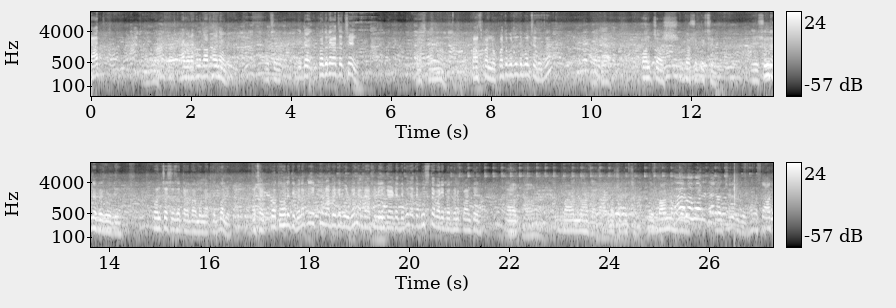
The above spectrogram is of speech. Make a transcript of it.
দাঁত? আগর এখনও দাঁত হয় নাই? আচ্ছা এটা কত টাকা চাচ্ছেন? পান্ন কত পর্যন্ত বলছে দাদা? পঞ্চাশ দর্শক দেখছেন। এই সুন্দর টাইপের গরুটি পঞ্চাশ হাজার টাকা দাম ওনাকে বলে আচ্ছা কত হলে দেবেন? আপনি একটু আপনাকে বলবেন আমরা আসলে ইন্টারনেটে দেবো যাতে বুঝতে পারি বা কোনো প্রান্তের বাউন্ন হাজার দর্শক দেখছেন। বাউন্ন হাজার ছেড়ে দেবে অবস্থা আগে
